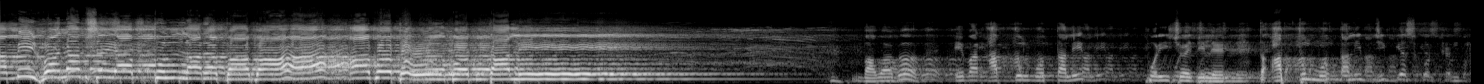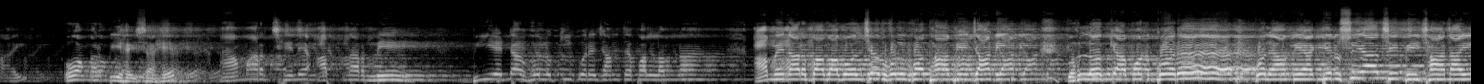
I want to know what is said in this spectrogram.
আমি হলাম সেই আব্দুল্লাহর বাবা আবদুল বাবা গো, এবার আব্দুল মোত্তালিব পরিচয় দিলেন। তো আব্দুল মোত্তালিব জিজ্ঞেস করছেন, ভাই ও আমার বিহাই সাহেব, আমার ছেলে আপনার মেয়ে। বিয়েটা হলো কি করে জানতে পারলাম না। আমেনার বাবা বলছে, ভুল কথা আমি জানি। বলল, কেমন করে? বলে, আমি একদিন শুয়ে আছি বিছানায়।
